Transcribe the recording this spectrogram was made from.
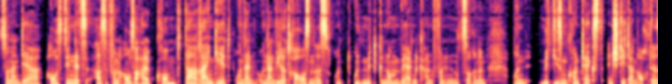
sondern der aus dem Netz, also von außerhalb kommt, da reingeht und dann, und dann wieder draußen ist und, und mitgenommen werden kann von den Nutzerinnen. Und mit diesem Kontext entsteht dann auch der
